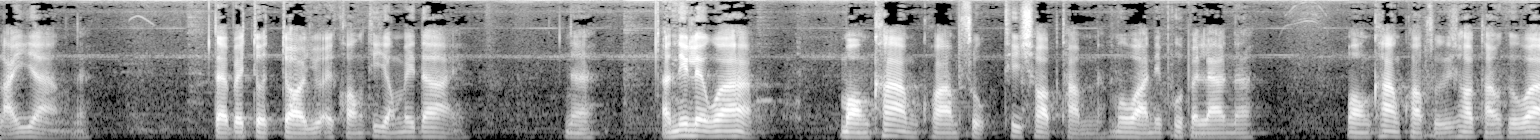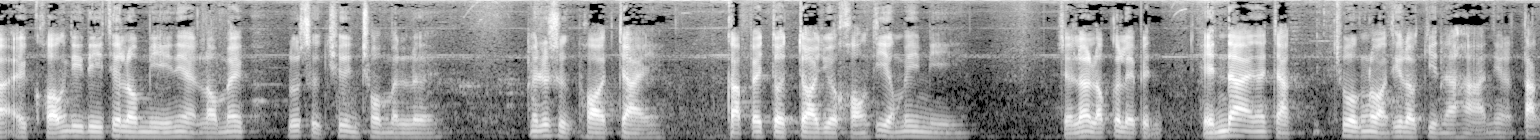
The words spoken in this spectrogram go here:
หลายอย่างนะแต่ไปจดจ่ออยู่ไอ้ของที่ยังไม่ได้นะอันนี้เรียกว่ามองข้ามความสุขที่ชอบทำนะเมื่อวานนี้พูดไปแล้วนะมองข้ามความสุขที่ชอบทำคือว่าไอ้ของดีๆ ที่เรามีเนี่ยเราไม่รู้สึกชื่นชมมันเลย ไม่รู้สึกพอใจ กลับไปจดจ่ออยู่ของที่ยังไม่มี เสร็จแล้วเราก็เลยเป็นเห็นได้นะจากช่วงระหว่างที่เรากินอาหารเนี่ยตัก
